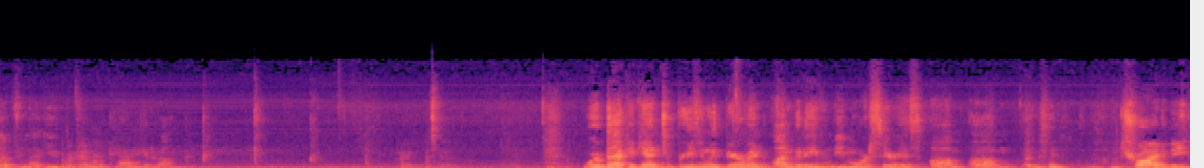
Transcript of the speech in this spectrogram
clip from that YouTube. Okay. Okay. Get it on. All right, yeah. We're back again to Breezin with Bierman. I'm gonna even be more serious. Um, um, Try to be.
